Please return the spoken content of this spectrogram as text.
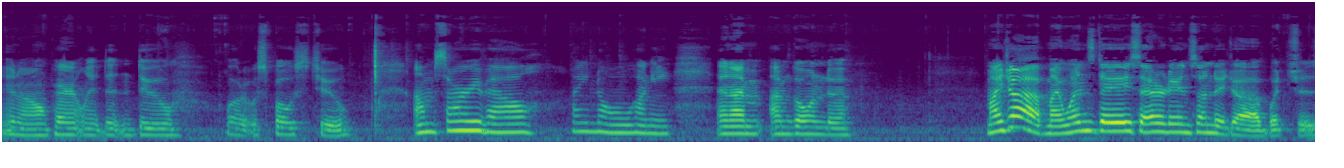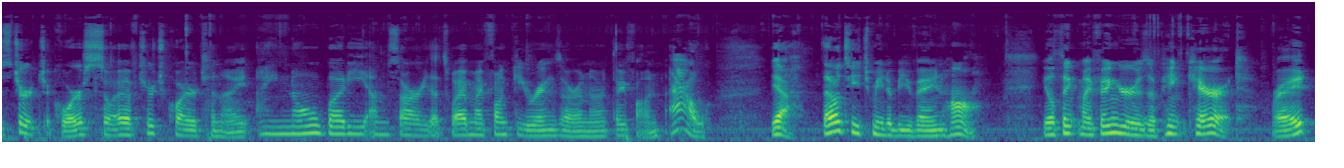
you know, apparently it didn't do what it was supposed to. I'm sorry, Val. I know, honey. And I'm I'm going to my job, my Wednesday, Saturday, and Sunday job, which is church, of course. So I have church choir tonight. I know, buddy. I'm sorry. That's why my funky rings are in. Aren't they fun? Ow. Yeah, that'll teach me to be vain, huh? You'll think my finger is a pink carrot, right?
